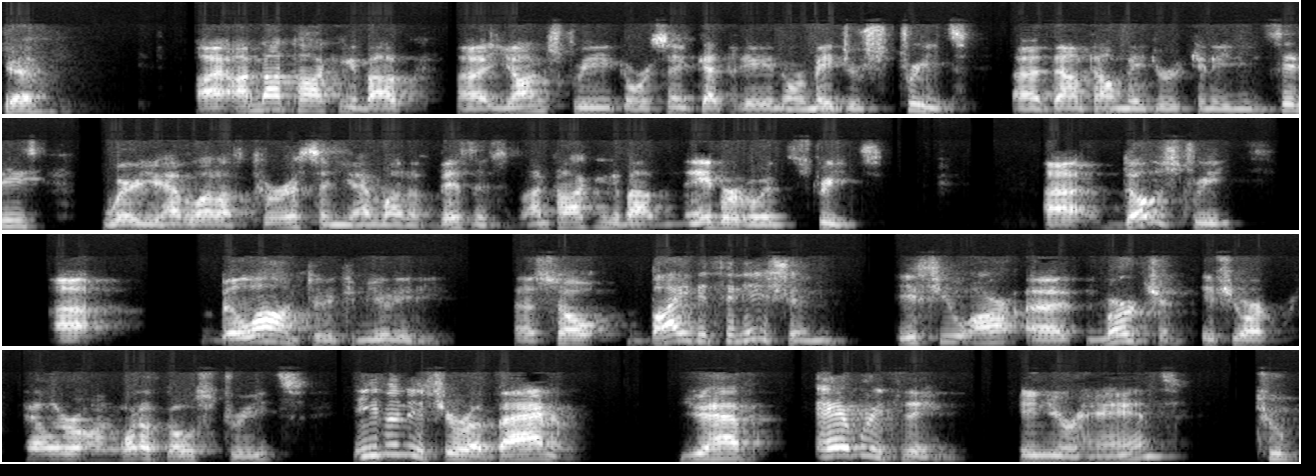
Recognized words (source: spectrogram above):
Yeah. I, am not talking about uh, Yonge Street or St. Catherine or major streets, uh, downtown major Canadian cities, where you have a lot of tourists and you have a lot of businesses. I'm talking about neighborhood streets. Uh, those streets uh, belong to the community. Uh, so by definition, if you are a merchant, if you are a retailer on one of those streets, even if you're a banner, you have everything in your hands to,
